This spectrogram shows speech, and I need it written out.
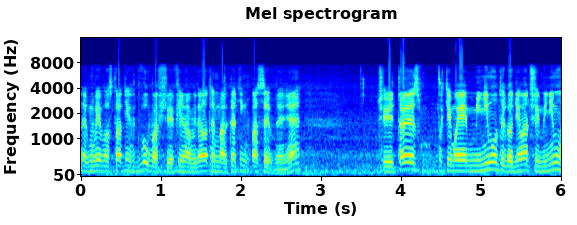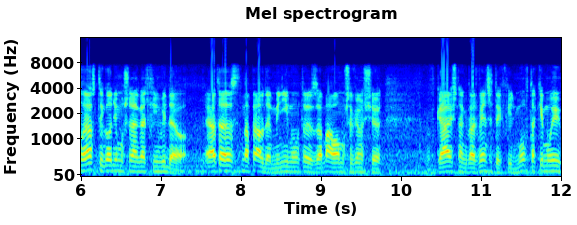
jak mówiłem w ostatnich dwóch właściwie filmach wideo, ten marketing pasywny, nie? Czyli to jest takie moje minimum tygodniowe, czyli minimum raz w tygodniu muszę nagrać film wideo. Ja to jest naprawdę minimum, to jest za mało, muszę wziąć się w garść, nagrać więcej tych filmów. Taki mój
